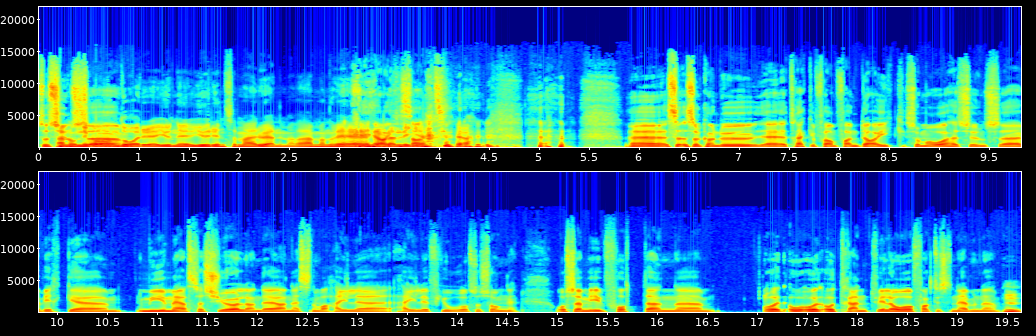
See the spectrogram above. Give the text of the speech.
Så det er noen i Ballon d'Or-juryen som er uenig med deg, men vi lar den ligge. Eh, så, så, kan du eh, trekke fram van Dijk, som òg jeg syns eh, virker mye mer seg sjøl enn det han nesten var hele, hele fjorårssesongen. Og så har vi fått den Og, og, og, og Trent vil jeg òg faktisk nevne. Mm.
